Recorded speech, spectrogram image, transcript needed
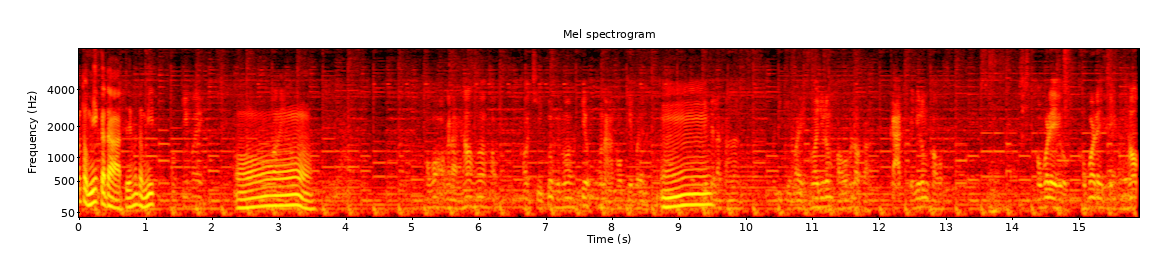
มันต้องมีกระดาษเด้มันต้องมีเขาเก็บไว้อ๋อเขาก็เอากระดาษเข้าเพราะว่าเขาเขาฉีดเพื่อเป็นว่าเก็บขนาดเขาเก็บไว้อืมเก็บเป็นลักษณะมันจะเก็บไว้เพราะว่าอยู่น้ำเขาเราก็กัดกับอยู่น้ำเขา เขาไม่ได้เขาไม่ได้แจกให้เขา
